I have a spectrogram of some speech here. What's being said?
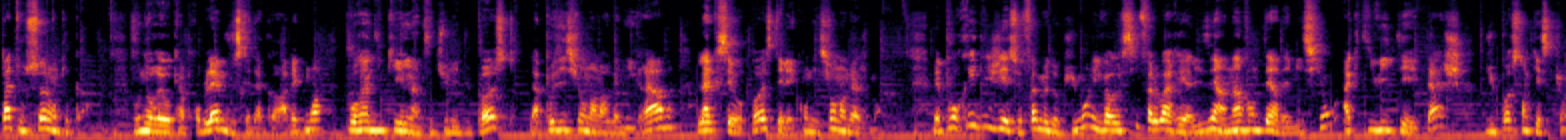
pas tout seul en tout cas. Vous n'aurez aucun problème, vous serez d'accord avec moi, pour indiquer l'intitulé du poste, la position dans l'organigramme, l'accès au poste et les conditions d'engagement. Mais pour rédiger ce fameux document, il va aussi falloir réaliser un inventaire des missions, activités et tâches du poste en question,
